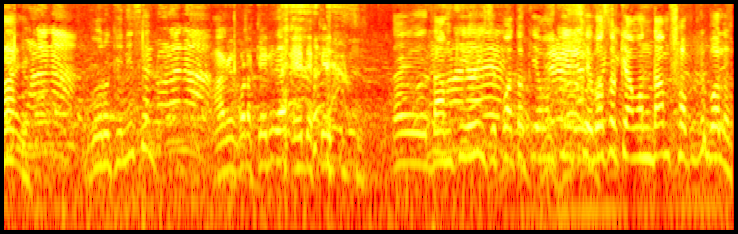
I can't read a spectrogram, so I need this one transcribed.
ভাই গরু কিনেছেন? আগে কটা কেটেছি তাই দাম কি হয়েছে? কত কেমন কি হয়েছে? এবছর কেমন দাম? সব একটু বলেন।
